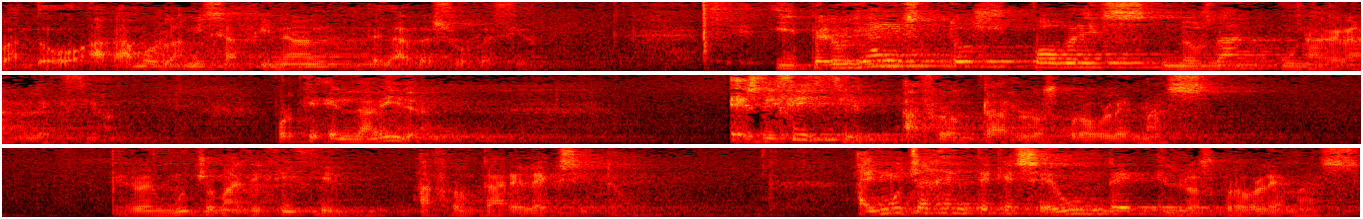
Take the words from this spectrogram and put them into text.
cuando hagamos la misa final de la resurrección. Y, pero ya estos pobres nos dan una gran lección, porque en la vida es difícil afrontar los problemas, pero es mucho más difícil afrontar el éxito. Hay mucha gente que se hunde en los problemas,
